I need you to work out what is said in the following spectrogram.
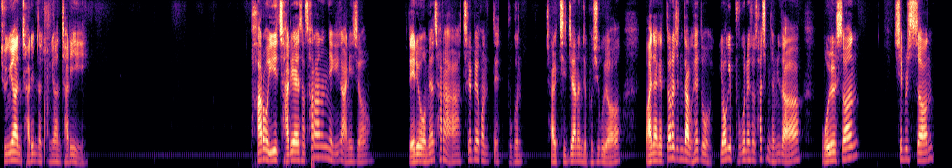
중요한 자리입니다. 중요한 자리. 바로 이 자리에서 사라는 얘기가 아니죠. 내려오면 사라. 700원대 부근 잘 지지하는지 보시고요. 만약에 떨어진다고 해도 여기 부근에서 사시면 됩니다. 5일선, 11선,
